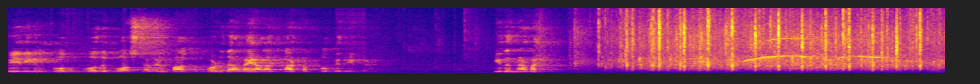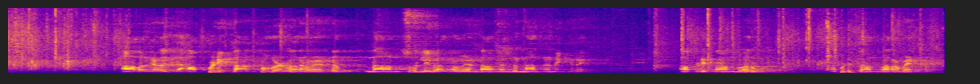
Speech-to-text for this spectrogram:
வீதியில் போகும்போது போஸ்டரில் பார்க்கும் பொழுது அடையாளம் காட்டப் போகிறீர்கள். இது நடக்கும். அவர்களுக்கு அப்படித்தான் புகழ் வர வேண்டும் நான் சொல்லி வர வேண்டாம் என்று நான் நினைக்கிறேன். அப்படித்தான் வரும் அப்படித்தான் வர வேண்டும்.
